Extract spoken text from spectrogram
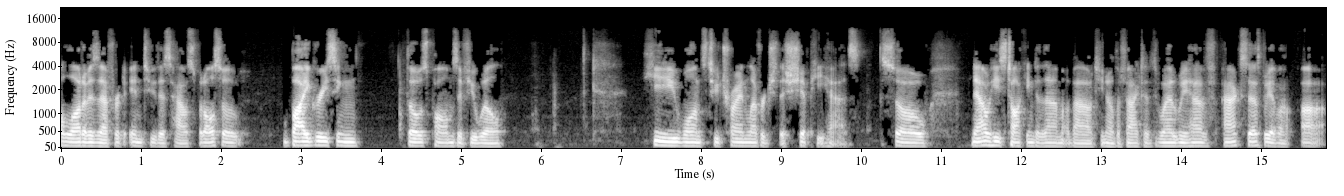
a lot of his effort into this house, but also by greasing those palms, if you will, he wants to try and leverage the ship he has. So now he's talking to them about, you know, the fact that, well, we have access, we have a, a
